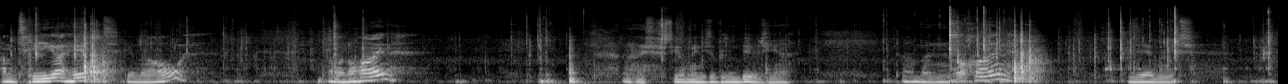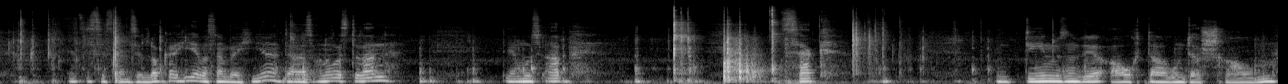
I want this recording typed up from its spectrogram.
am Träger hält. Genau. Haben wir noch einen. Ich stehe auch nicht so viel im Bild hier. Da haben wir noch einen. Sehr gut. Jetzt ist das Ganze locker hier. Was haben wir hier? Da ist auch noch was dran. Der muss ab. Zack. Und den müssen wir auch darunter schrauben.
